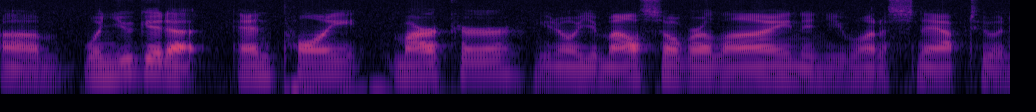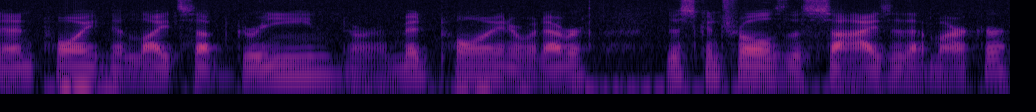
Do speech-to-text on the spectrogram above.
Um, when you get an endpoint marker, you know, you mouse over a line and you want to snap to an endpoint and it lights up green or a midpoint or whatever, this controls the size of that marker.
